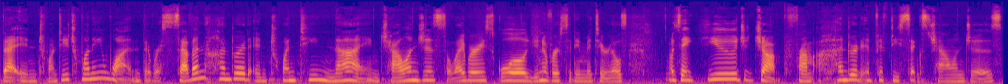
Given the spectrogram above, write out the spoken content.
that in 2021 there were 729 challenges to library, school, university materials. It's a huge jump from 156 challenges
